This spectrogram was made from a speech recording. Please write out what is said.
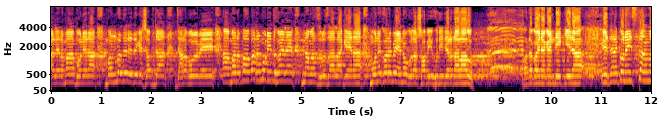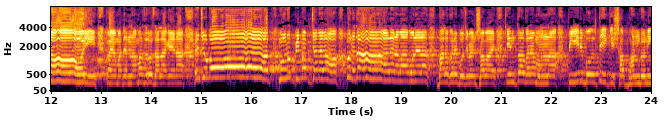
আলের মা বোনেরা বন্ধদের থেকে সাবধান। যারা বলবে, আমার বাবার মুরিদ হইলে নামাজ রোজা লাগে না। মনে করবে ওগুলা সব ইহুদিদের দালাল। কথা কয় না কেন ঠিক কিনা? এদের কোনো স্থান নয়। কয়, আমাদের নামাজ রোজা লাগে না। যুবক, মুরব্বী বাপজানেরা পর্দার মা বোনেরা, ভালো করে বুঝবেন সবাই। কিন্তু আবার এমন না, পীর বলতে কি সব ভণ্ডনি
